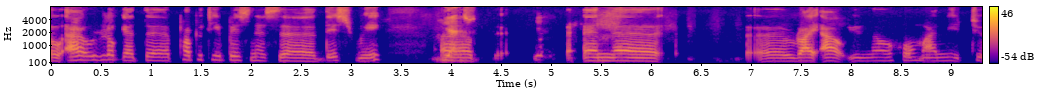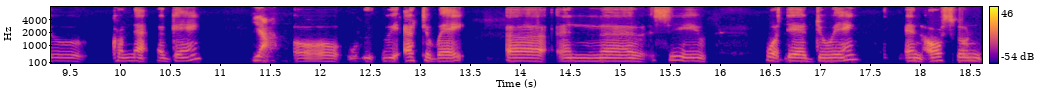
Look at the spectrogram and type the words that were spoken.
Oh, I'll look at the property business uh, this week. Yes. Uh, and uh, uh, write out, you know, whom I need to connect again Yeah, or we- reactivate uh, and uh, see what they're doing. And also,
